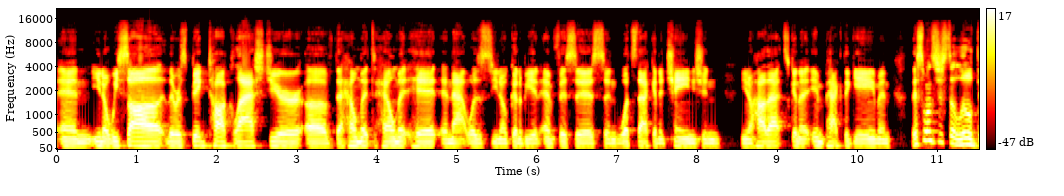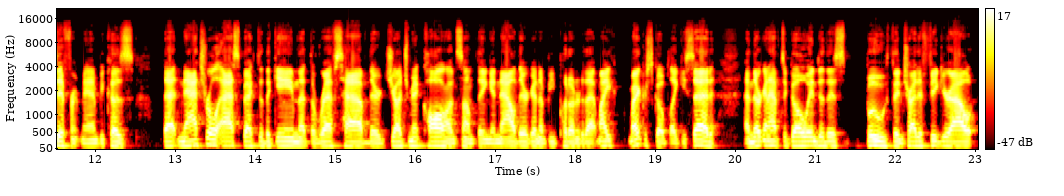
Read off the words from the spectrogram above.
And you know, we saw there was big talk last year of the helmet to helmet hit, and that was you know going to be an emphasis. And what's that going to change, and you know how that's going to impact the game. And this one's just a little different, man, because that natural aspect of the game that the refs have their judgment call on something and now they're going to be put under that mic- microscope like you said and they're going to have to go into this booth and try to figure out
